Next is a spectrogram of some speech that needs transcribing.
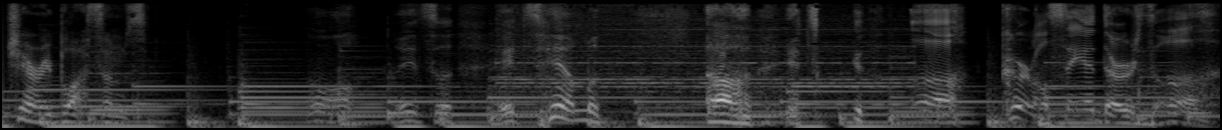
cherry blossoms. Oh, it's uh, it's him. Uh, it's uh, Colonel Sanders. Uh.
